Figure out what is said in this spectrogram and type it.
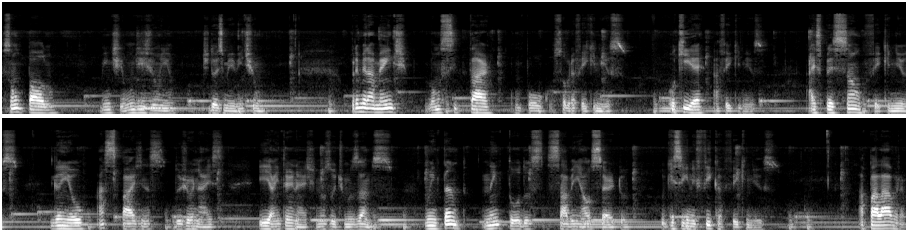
São Paulo, 21 de junho de 2021. Primeiramente, vamos citar um pouco sobre a fake news. O que é a fake news? A expressão fake news ganhou as páginas dos jornais e a internet nos últimos anos. No entanto, nem todos sabem ao certo o que significa fake news. A palavra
